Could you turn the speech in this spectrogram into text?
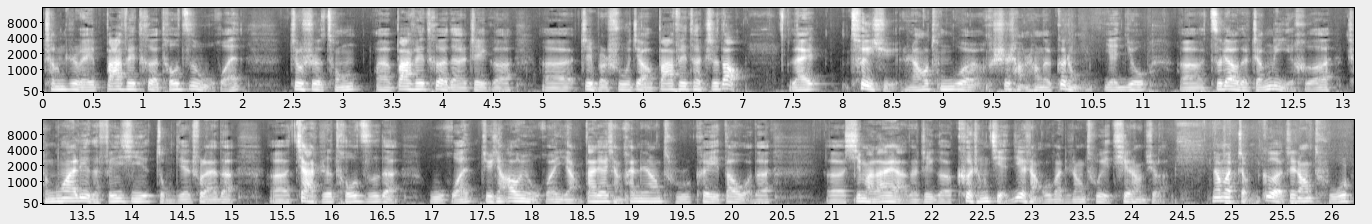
称之为巴菲特投资五环。就是从呃巴菲特的这个呃这本书叫《巴菲特之道》来萃取，然后通过市场上的各种研究、呃资料的整理和成功案例的分析，总结出来的呃价值投资的五环，就像奥运五环一样。大家想看这张图，可以到我的呃喜马拉雅的这个课程简介上，我把这张图也贴上去了。那么整个这张图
